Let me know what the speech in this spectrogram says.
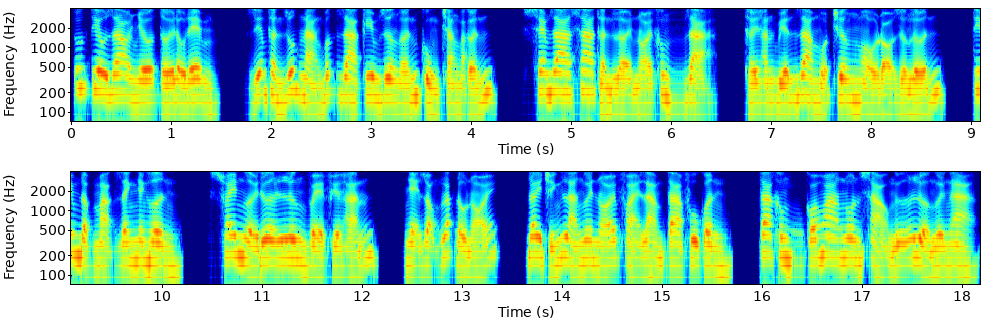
Ước tiêu giao nhớ tới đầu đêm, Diễm thần giúp nàng bức ra Kim Dương ấn cùng trang bạc ấn, xem ra xa thần lời nói không giả, thấy hắn biến ra một trương màu đỏ giường lớn, tim đập mạc danh nhanh hơn, xoay người đưa lưng về phía hắn, nhẹ giọng lắc đầu nói, đây chính là ngươi nói phải làm ta phu quân, ta không có hoa ngôn xảo ngữ lửa ngươi Nga.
